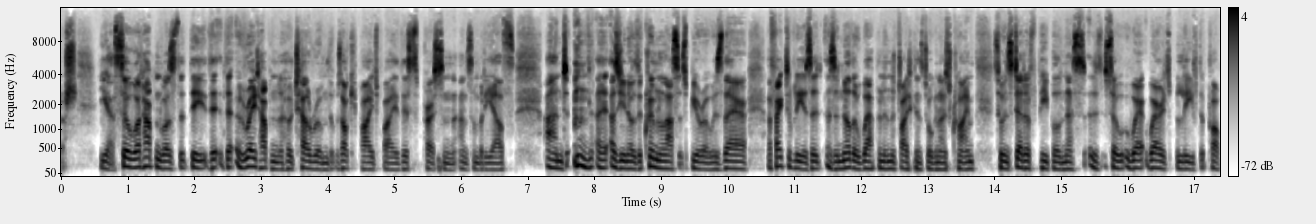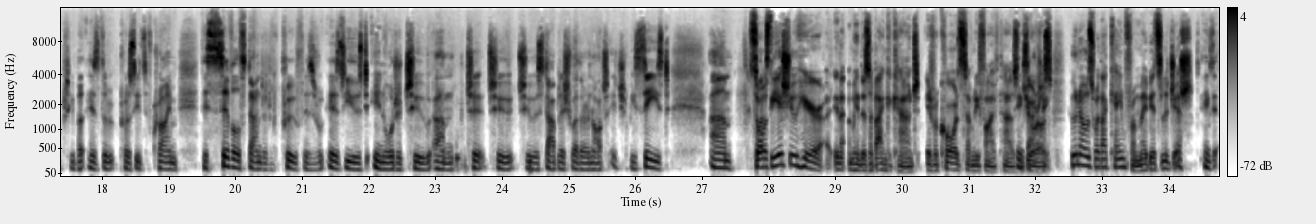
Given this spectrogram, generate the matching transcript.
Yeah. So what happened was that the, the, the raid happened in a hotel room that was occupied by this person and somebody else, and uh, as you know, the Criminal Assets Bureau is there effectively as a, as another weapon in the fight against organised crime. So instead of people, nec- so where where it's believed that property is the proceeds of crime, the civil standard of proof is is used in order to um, to to to establish whether or not it should be seized. Um, So was the issue here? I mean, there's a bank account. It records seventy-five thousand Exactly. euros. Who knows where that came from? Maybe it's legit.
